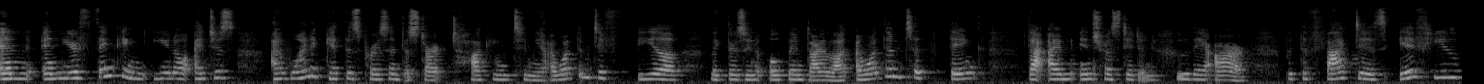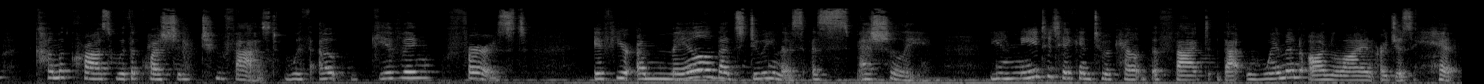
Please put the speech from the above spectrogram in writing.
And and you're thinking, you know, I just I want to get this person to start talking to me. I want them to feel like there's an open dialogue. I want them to think that I'm interested in who they are. But the fact is, if you come across with a question too fast without giving first, if you're a male that's doing this, especially, you need to take into account the fact that women online are just hit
